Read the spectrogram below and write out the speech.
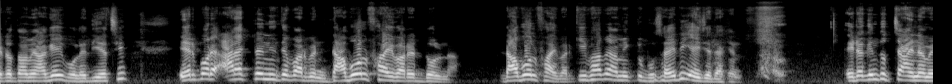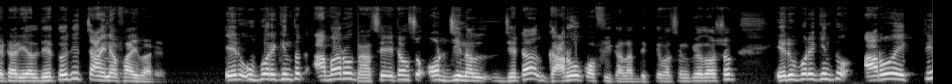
এটা তো আমি আগেই বলে দিয়েছি। এরপরে আরেকটা নিতে পারবেন ডাবল ফাইবারের দোলনা। ডাবল ফাইবার কীভাবে আমি একটু বুঝাই দিই? এই যে দেখেন, এটা কিন্তু চায়না মেটারিয়াল দিয়ে তৈরি চায়না ফাইবারের এর উপরে কিন্তু আবারও আছে, এটা হচ্ছে অরিজিনাল যেটা গাঢ় কফি কালার দেখতে পাচ্ছেন প্রিয় দর্শক। এর উপরে কিন্তু আরও একটি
